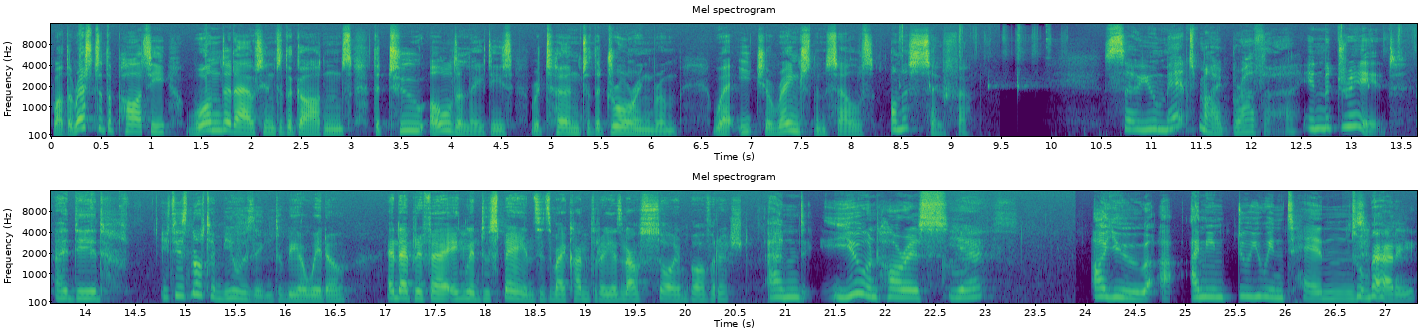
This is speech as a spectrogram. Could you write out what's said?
While the rest of the party wandered out into the gardens, the two older ladies returned to the drawing room, where each arranged themselves on a sofa. So you met my brother in Madrid? I did. It is not amusing to be a widow, and I prefer England to Spain since my country is now so impoverished. And you and Horace. Yes? Are you. uh, I mean, do you intend. To marry.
